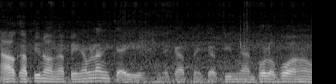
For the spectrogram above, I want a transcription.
เอาครับพี่น้องครับเป็นกำลังใจนะครับให้กับทีมงานพลพ่อเฮา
